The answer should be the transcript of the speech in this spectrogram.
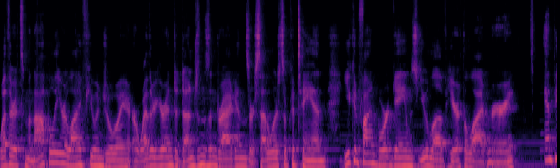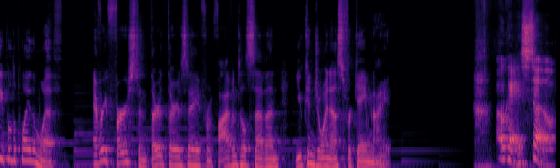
Whether it's Monopoly or Life you enjoy, or whether you're into Dungeons and Dragons or Settlers of Catan, you can find board games you love here at the library, and people to play them with. Every first and third Thursday from 5 until 7, you can join us for game night. Okay, so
